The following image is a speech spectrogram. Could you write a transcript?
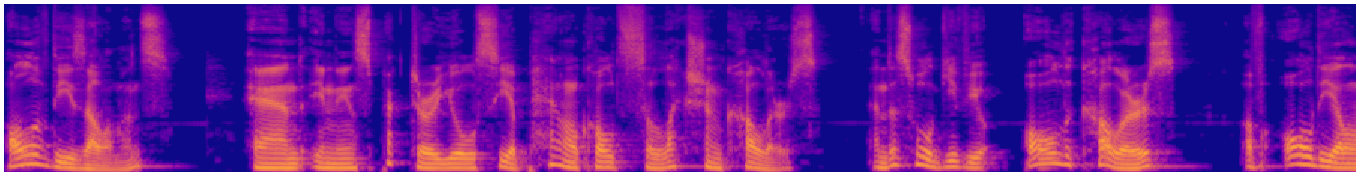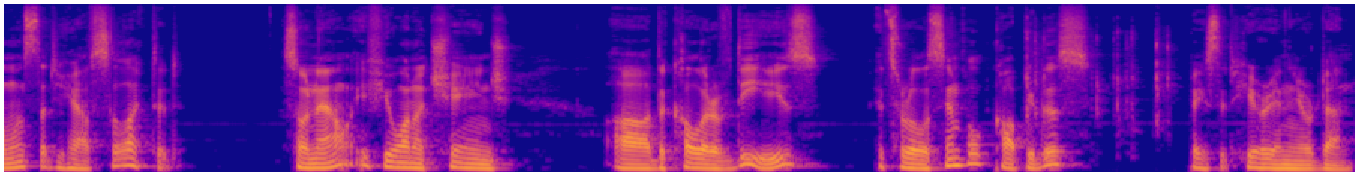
all of these elements and in the inspector you'll see a panel called selection colors and this will give you all the colors of all the elements that you have selected. So now if you want to change uh, the color of these, it's really simple. Copy this, paste it here, and you're done.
